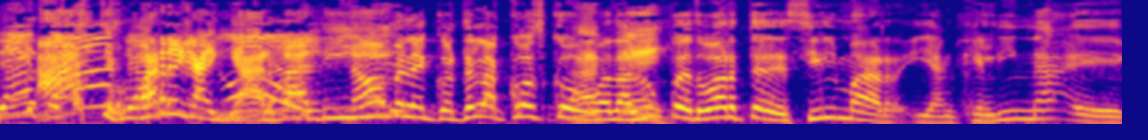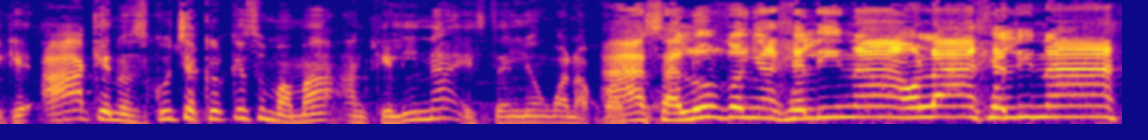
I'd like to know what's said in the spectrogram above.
ya. Ah, te voy a regañar, No, Vali. No, me la encontré en la Costco. Ok. Guadalupe Duarte de Silmar y Angelina, eh, que, ah, que nos escucha, creo que es su mamá, Angelina, está en León, Guanajuato. Ah, salud, doña Angelina. Hola, Angelina.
